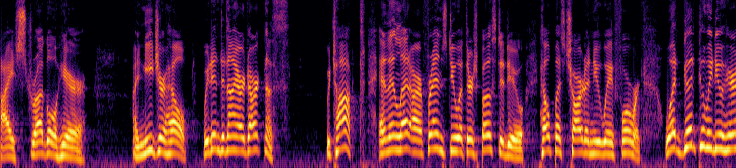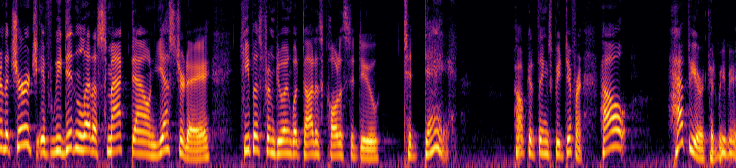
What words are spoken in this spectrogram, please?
I struggle here. I need your help. We didn't deny our darkness. We talked and then let our friends do what they're supposed to do. Help us chart a new way forward. What good could we do here in the church if we didn't let a smackdown yesterday keep us from doing what God has called us to do today? How could things be different? How happier could we be?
